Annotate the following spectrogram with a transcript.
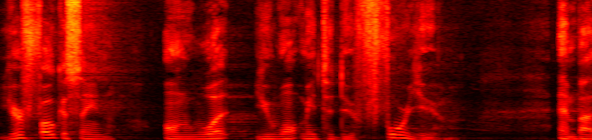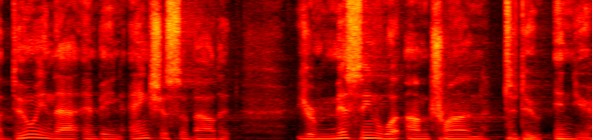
You're focusing on what you want me to do for you. And by doing that and being anxious about it, you're missing what I'm trying to do in you.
